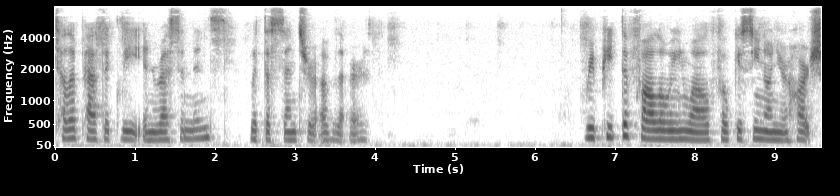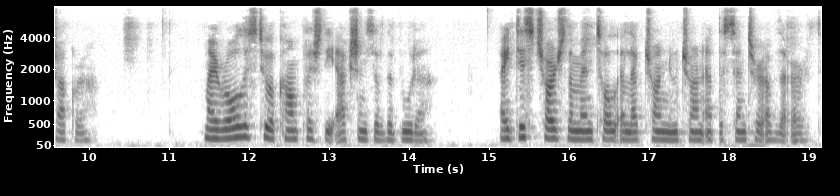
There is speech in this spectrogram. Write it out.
telepathically in resonance with the center of the earth. Repeat the following while focusing on your heart chakra. My role is to accomplish the actions of the Buddha. I discharge the mental electron neutron at the center of the earth.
